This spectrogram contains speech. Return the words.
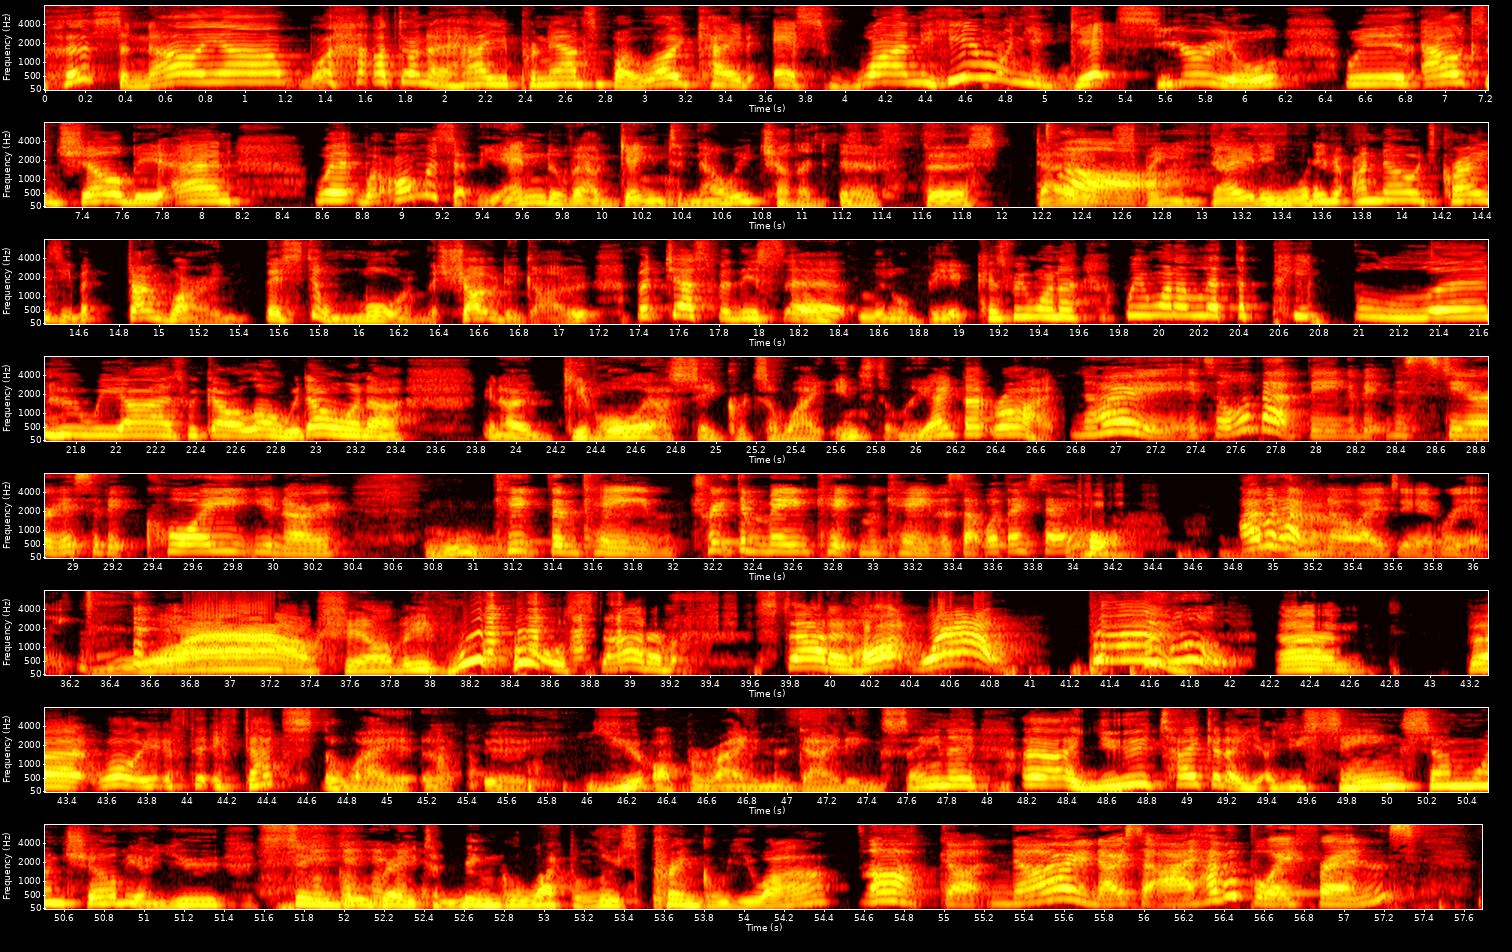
Personalia, well, I don't know how you pronounce it, but locate S1 here on your Get Cereal with Alex and Shelby. And we're, we're almost at the end of our getting to know each other uh, first date, Aw. speed dating, whatever. I know it's crazy, but don't worry. There's still more of the show to go. But just for this uh, little bit, because we want to we want to let the people learn who we are as we go along. We don't want to, you know, give all our secrets away instantly. Ain't that right? No, it's all about being a bit mysterious, a bit coy, you know, Ooh. keep them keen. Treat them mean, keep them keen. Is that what they say? Oh, I would have no idea, really. wow, Shelby. Woo! Started, started hot. Wow. Boom. Um, but well, if if that's the way uh, uh, you operate in the dating scene, uh, are you taking? Are, are you seeing someone, Shelby? Are you single, ready to mingle like the loose Pringle you are? Oh, God. No, no. So I have a boyfriend,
